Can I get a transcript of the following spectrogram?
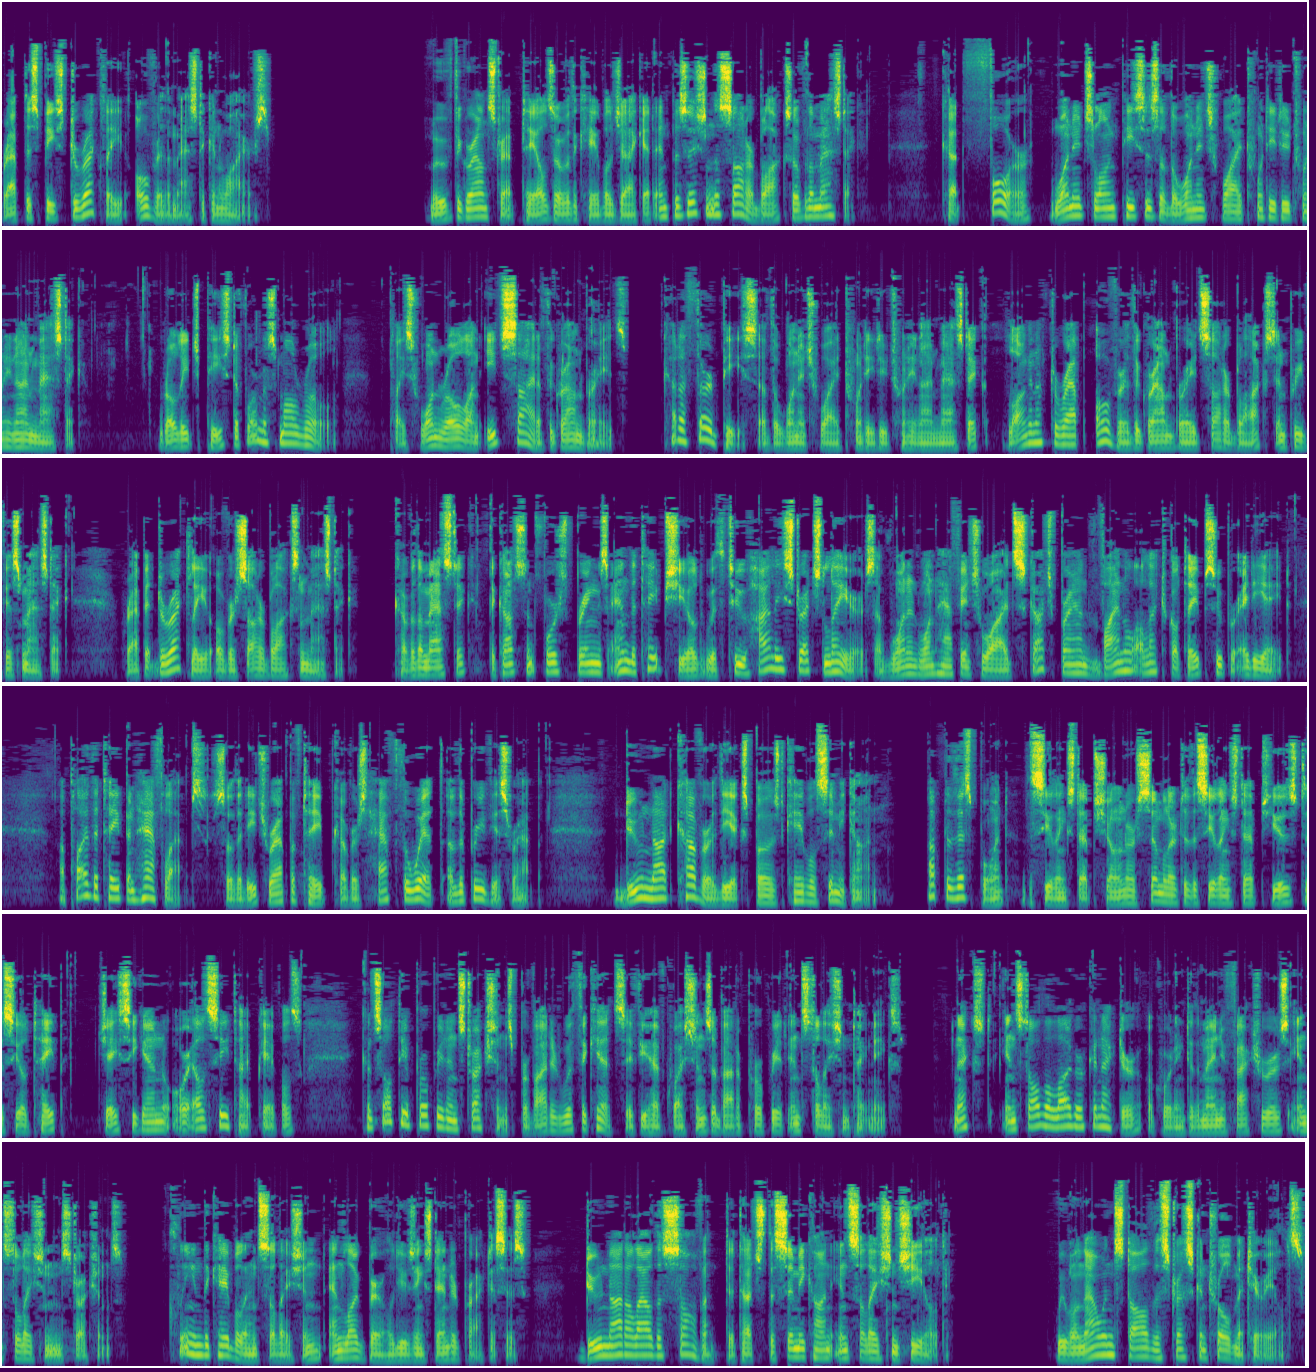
Wrap this piece directly over the mastic and wires. Move the ground strap tails over the cable jacket and position the solder blocks over the mastic. Cut four 1 inch long pieces of the 1 inch wide 2229 mastic. Roll each piece to form a small roll. Place one roll on each side of the ground braids. Cut a third piece of the 1 inch wide 2229 mastic long enough to wrap over the ground braid solder blocks and previous mastic. Wrap it directly over solder blocks and mastic. Cover the mastic, the constant force springs, and the tape shield with two highly stretched layers of 1 and 1 2 inch wide Scotch brand vinyl electrical tape Super 88. Apply the tape in half laps so that each wrap of tape covers half the width of the previous wrap. Do not cover the exposed cable semicon. Up to this point, the sealing steps shown are similar to the sealing steps used to seal tape, JCN, or LC type cables. Consult the appropriate instructions provided with the kits if you have questions about appropriate installation techniques. Next, install the lug or connector according to the manufacturer's installation instructions. Clean the cable insulation and lug barrel using standard practices. Do not allow the solvent to touch the semicon insulation shield. We will now install the stress control materials.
